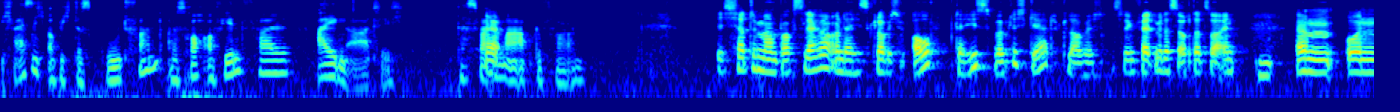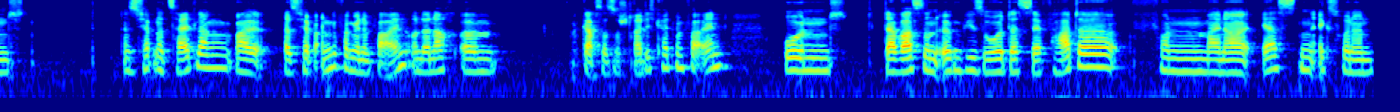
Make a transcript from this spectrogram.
ich weiß nicht, ob ich das gut fand, aber es roch auf jeden Fall eigenartig. Das war Ja. immer abgefahren. Ich hatte mal einen Boxlehrer und der hieß, glaube ich, auch, der hieß wirklich Gerd, glaube ich. Deswegen fällt mir das ja auch dazu ein. Ähm, und also ich habe eine Zeit lang mal, also ich habe angefangen in einem Verein und danach ähm, gab es also Streitigkeiten im Verein. Und da war es dann irgendwie so, dass der Vater von meiner ersten Ex-Freundin,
